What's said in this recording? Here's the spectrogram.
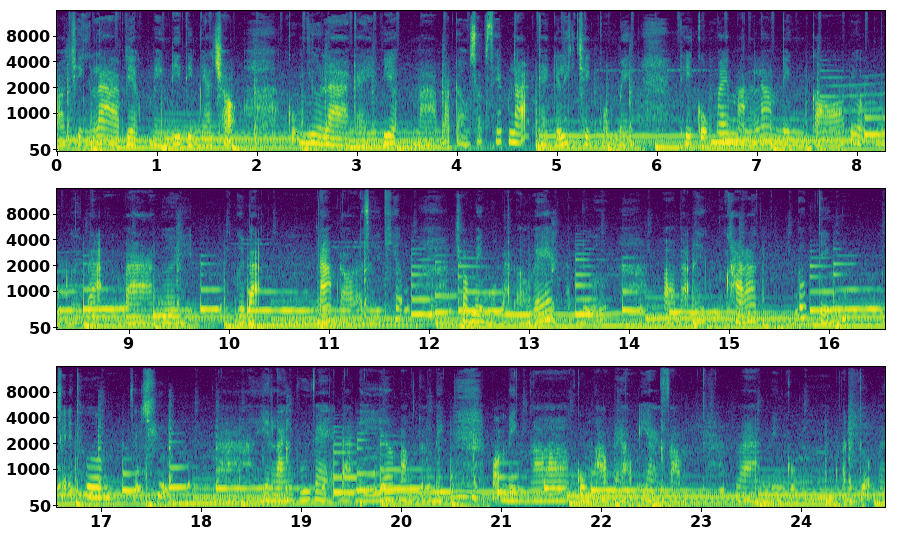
đó chính là việc mình đi tìm nhà trọ cũng như là cái việc mà bắt đầu sắp xếp lại cái cái lịch trình của mình. Thì cũng may mắn là mình có được một người bạn và người người bạn nam đó đã giới thiệu cho mình một bạn ở ghép bạn nữ. À, bạn ấy cũng khá là tốt tính dễ thương dễ chịu và hiền lành vui vẻ. Bạn ấy ờ, bằng tuổi mình. Bọn mình uh, cùng học đại học y hải phòng và mình cũng ấn tượng về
